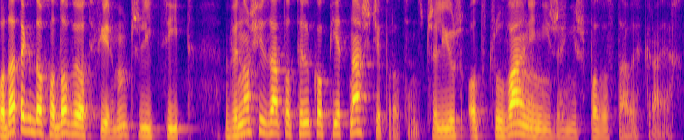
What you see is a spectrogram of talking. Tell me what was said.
Podatek dochodowy od firm, czyli CIT, wynosi za to tylko 15%, czyli już odczuwalnie niżej niż w pozostałych krajach.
